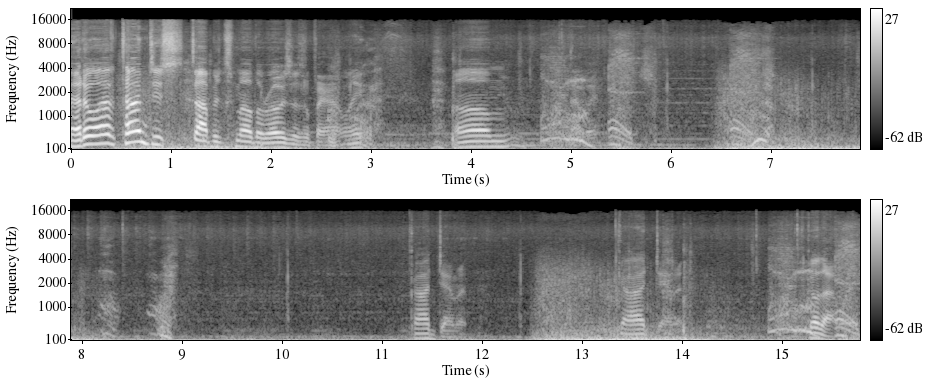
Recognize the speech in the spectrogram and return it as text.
I don't have time to stop and smell the roses, apparently. Um. God damn it. God damn it. Go that way.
